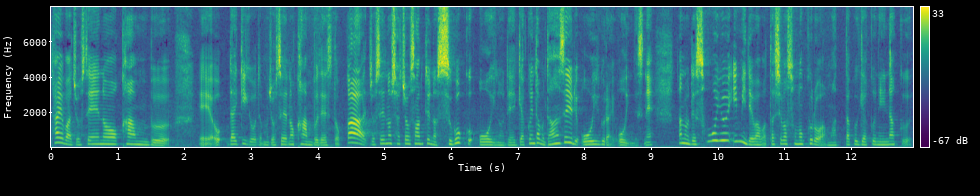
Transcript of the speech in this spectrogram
タイは女性の幹部、えー大企業でも女性の幹部ですとか女性の社長さんっていうのはすごく多いので逆に多分男性より多いぐらい多いんですね。なのでそういう意味では私はその苦労は全く逆になく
